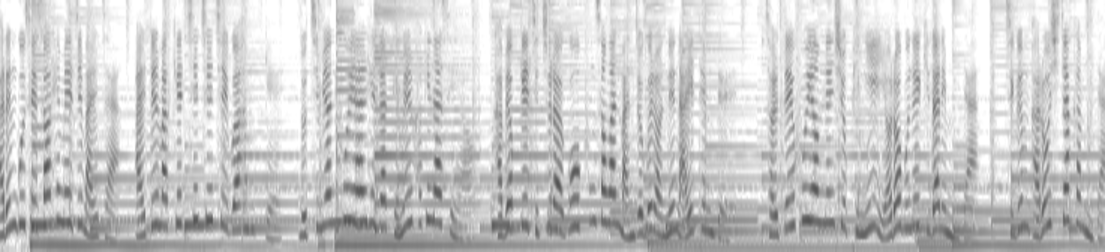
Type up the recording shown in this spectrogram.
다른 곳에서 헤매지 말자. 알뜰마켓 777과 함께 놓치면 후회할 혜자템을 확인하세요. 가볍게 지출하고 풍성한 만족을 얻는 아이템들. 절대 후회 없는 쇼핑이 여러분을 기다립니다. 지금 바로 시작합니다.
